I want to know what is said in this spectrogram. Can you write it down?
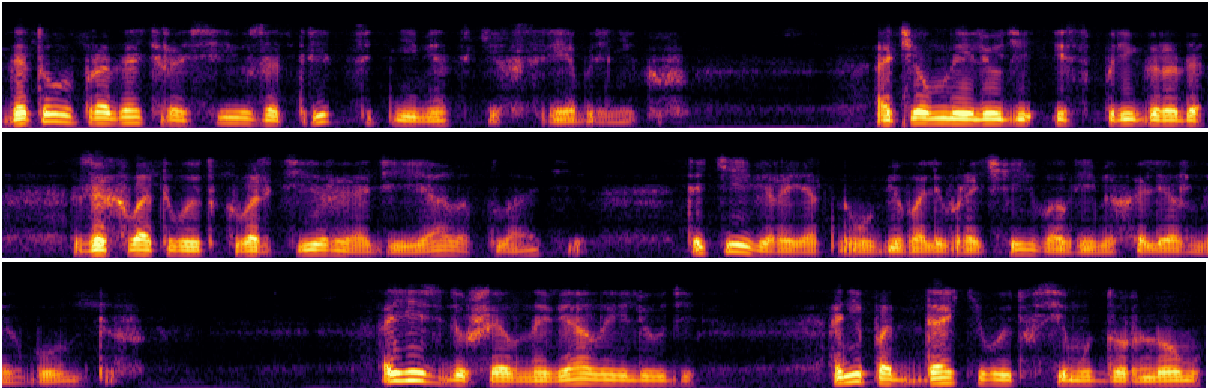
готовы продать Россию за 30 немецких сребреников. А темные люди из пригорода захватывают квартиры, одеяла, платья. Такие, вероятно, убивали врачей во время холерных бунтов. А есть душевно вялые люди. Они поддакивают всему дурному,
